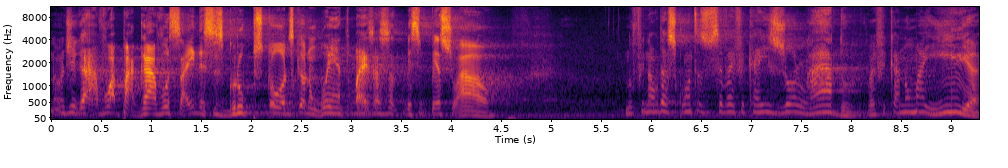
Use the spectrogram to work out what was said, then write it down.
Não diga, ah, vou apagar, vou sair desses grupos todos que eu não aguento mais essa, esse pessoal. No final das contas, você vai ficar isolado, vai ficar numa ilha.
